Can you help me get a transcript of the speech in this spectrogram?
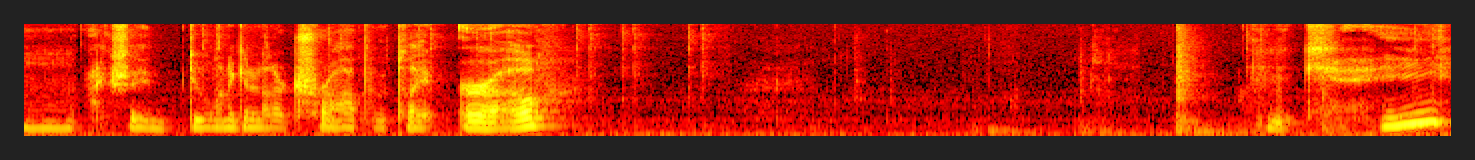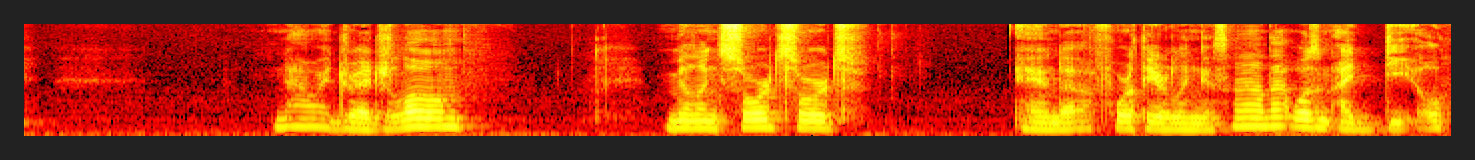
Mm, actually, do want to get another Trop and play Uro. Okay. Now I dredge loam. Milling sword swords and uh, Forth Eorlingas. Oh, that wasn't ideal.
